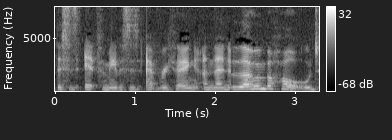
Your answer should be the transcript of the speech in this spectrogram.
this is it for me. This is everything. And then lo and behold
